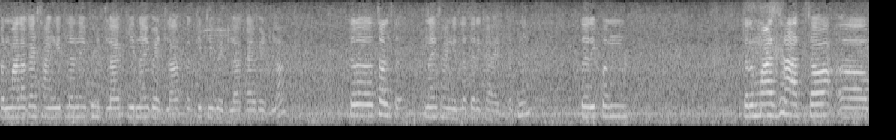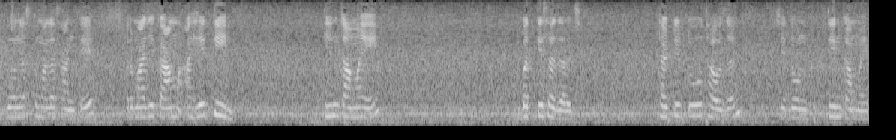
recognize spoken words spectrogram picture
पण मला काय सांगितलं नाही भेटला की नाही भेटला का किती भेटला काय भेटला. तर चालतं नाही सांगितलं तरी काय हरकत नाही. तरी पण तर माझा आजचा बोनस तुम्हाला सांगते. तर माझे काम आहे तीन. तीन कामं आहे. बत्तीस हजाराची. थर्टी टू थाउजंडचे दोन तीन कामं आहेत.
